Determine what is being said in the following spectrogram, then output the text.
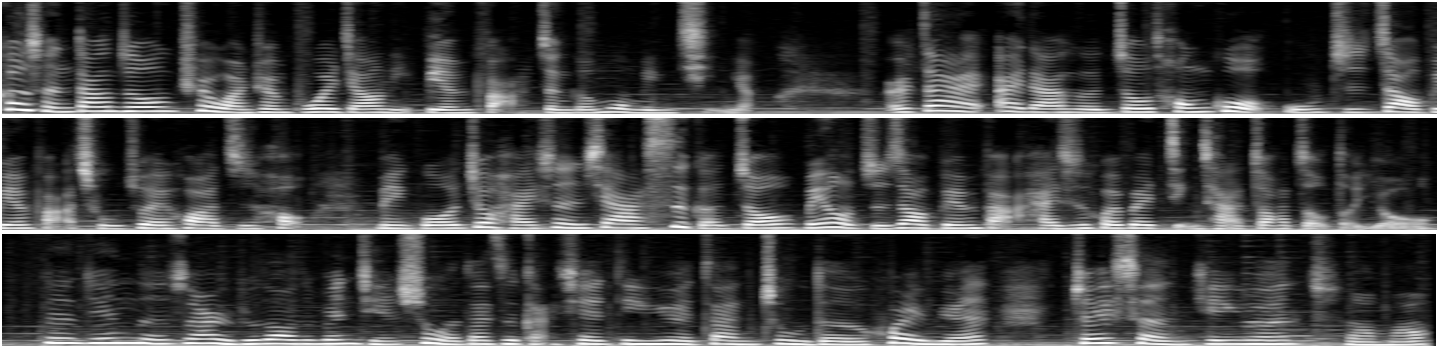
课程当中却完全不会教你编法，整个莫名其妙。而在爱达荷州通过无执照编法除罪化之后，美国就还剩下四个州没有执照编法，还是会被警察抓走的哟。那今天的鲨鱼就到这边结束了，再次感谢订阅赞助的会员 Jason、KUN、老毛、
